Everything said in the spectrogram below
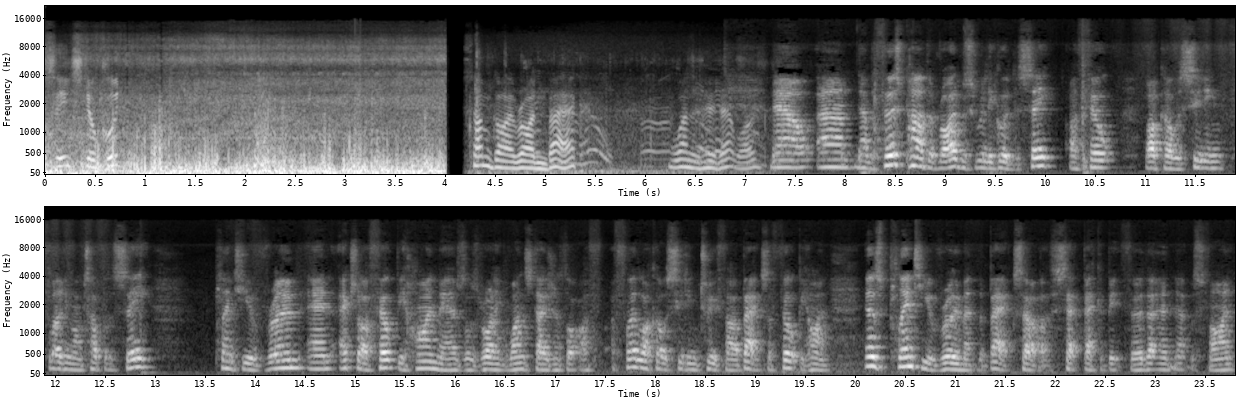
See, still good. Some guy riding back. Wondered who that was. Now, um, now the first part of the ride was really good. The seat, I felt like I was sitting, floating on top of the seat, plenty of room, and actually I felt behind me as I was riding at one stage, and I thought I felt like I was sitting too far back, so I felt behind. There was plenty of room at the back, so I sat back a bit further, and that was fine.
